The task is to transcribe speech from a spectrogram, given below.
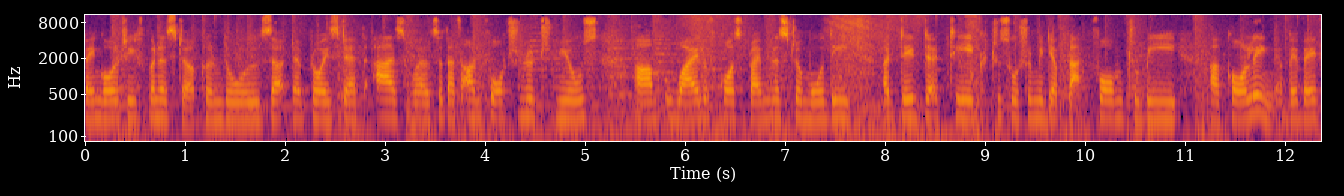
Bengal Chief Minister condoles uh, Debroy's death as well. So that's unfortunate news. Um, while, of course, Prime Minister Modi uh, did take to social media platform to be uh, calling Bibek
